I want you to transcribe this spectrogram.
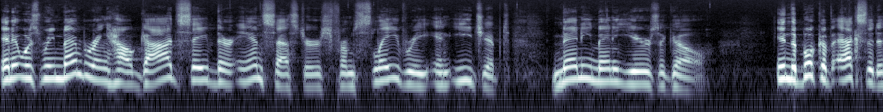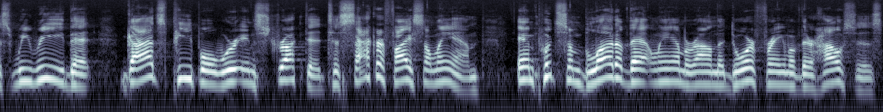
And it was remembering how God saved their ancestors from slavery in Egypt many, many years ago. In the book of Exodus, we read that God's people were instructed to sacrifice a lamb and put some blood of that lamb around the doorframe of their houses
